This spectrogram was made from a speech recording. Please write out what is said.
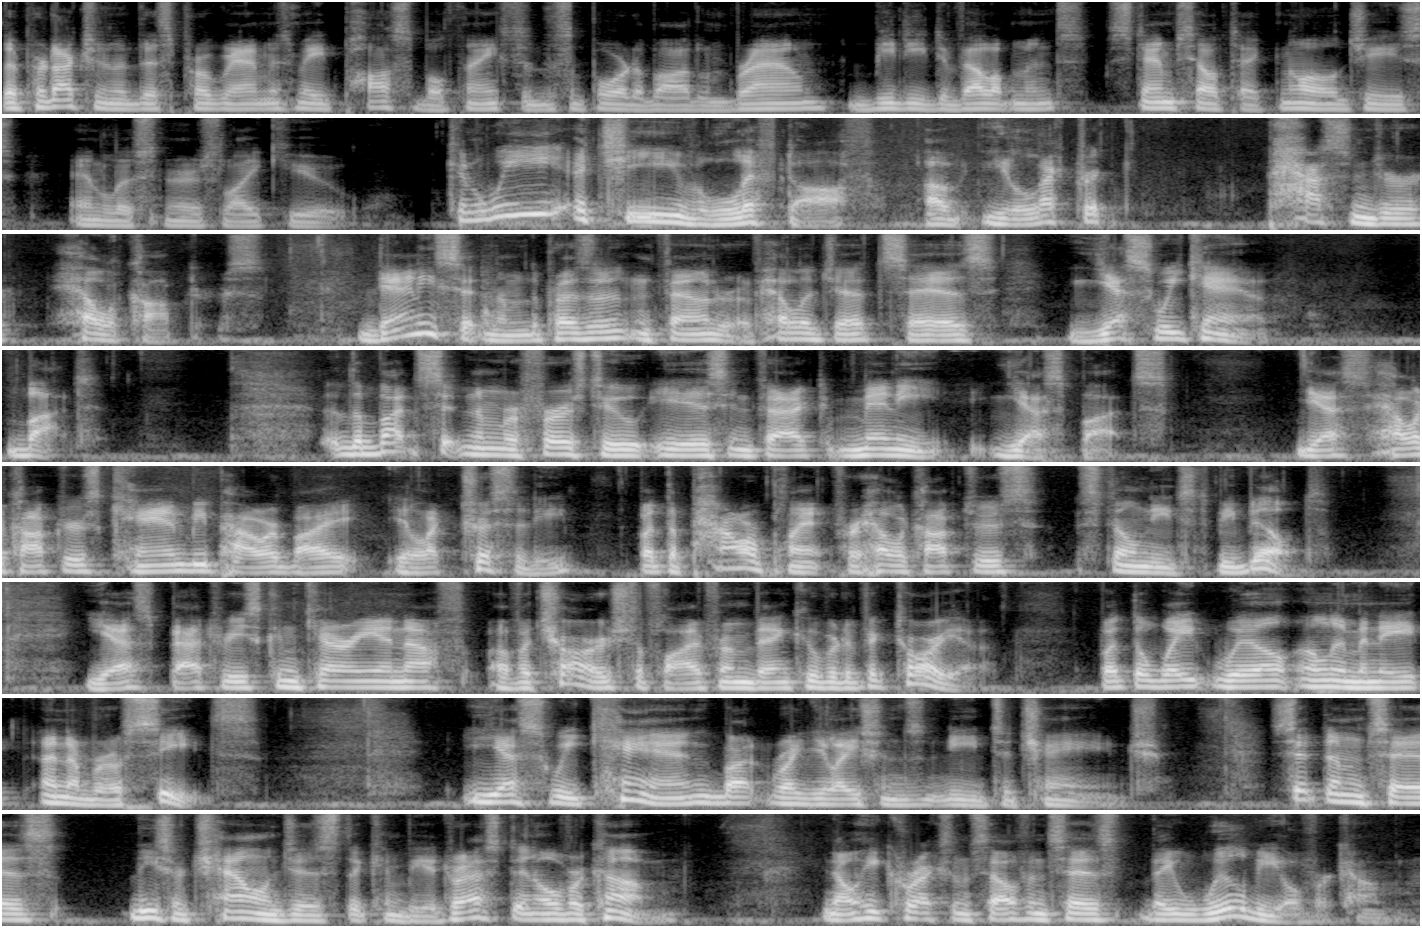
The production of this program is made possible thanks to the support of Odlum Brown, BD Developments, Stem Cell Technologies, and listeners like you. Can we achieve liftoff of electric passenger helicopters? Danny Sitnam, the president and founder of Helijet, says, yes, we can. But the but Sydenham refers to is, in fact, many yes buts. Yes, helicopters can be powered by electricity, but the power plant for helicopters still needs to be built. Yes, batteries can carry enough of a charge to fly from Vancouver to Victoria, but the weight will eliminate a number of seats. Yes, we can, but regulations need to change. Sitnam says these are challenges that can be addressed and overcome. No, he corrects himself and says they will be overcome.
